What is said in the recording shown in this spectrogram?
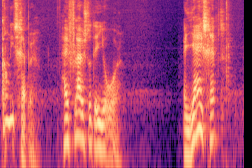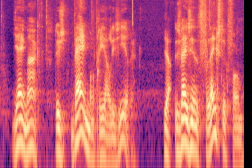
kan niet scheppen. Hij fluistert in je oor. En jij schept, jij maakt. Dus wij materialiseren. Ja. Dus wij zijn het verlengstuk van,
